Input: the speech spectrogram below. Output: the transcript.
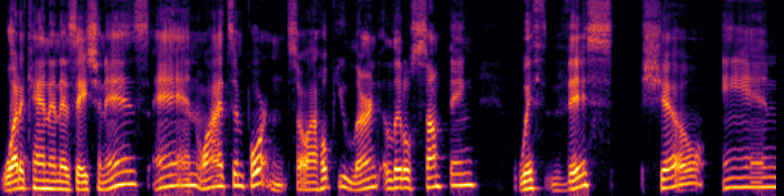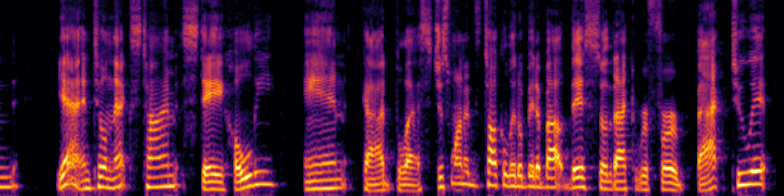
what a canonization is and why it's important. So I hope you learned a little something with this show. And yeah, until next time, stay holy and God bless. Just wanted to talk a little bit about this so that I could refer back to it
